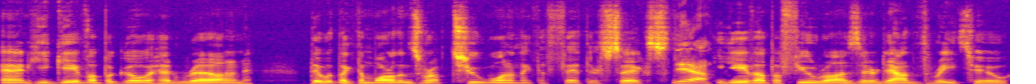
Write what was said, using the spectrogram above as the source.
and he gave up a go-ahead run. They were, like the Marlins were up two-one in like the fifth or sixth. Yeah. He gave up a few runs. They're down three-two.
